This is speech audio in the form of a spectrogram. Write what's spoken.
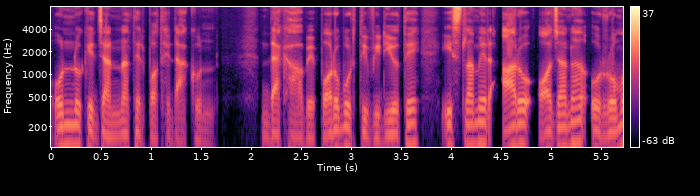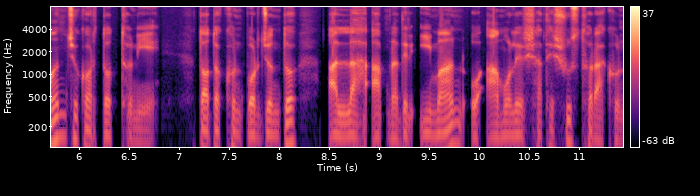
অন্যকে জান্নাতের পথে ডাকুন। দেখা হবে পরবর্তী ভিডিওতে ইসলামের আরও অজানা ও রোমাঞ্চকর তথ্য নিয়ে। ততক্ষণ পর্যন্ত আল্লাহ আপনাদের ইমান ও আমলের সাথে সুস্থ রাখুন।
